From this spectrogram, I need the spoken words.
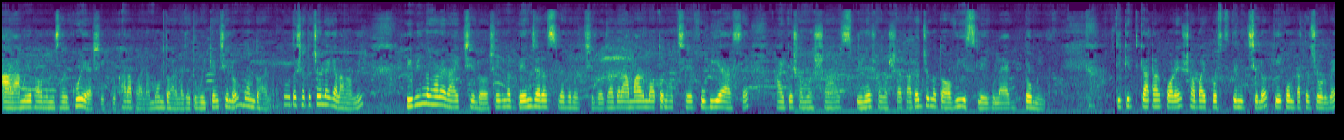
আর আমিও ভাবলাম যে ঘুরে আসি, একটু খারাপ হয় না, মন্দ হয় না, যেহেতু উইকেন্ড ছিল, মন্দ হয় না। তো ওদের সাথে চলে গেলাম আমি। বিভিন্ন ধরনের রাইড ছিল, সেগুলো ডেঞ্জারাস লেভেলের ছিল। যাদের আমার মতন হচ্ছে ফুবিয়া আছে হাইটের সমস্যা স্পিনের সমস্যা, তাদের জন্য তো অবভিয়াসলি এগুলো একদমই টিকিট কাটার পরে সবাই প্রস্তুতি নিচ্ছিল কে কোনটাতে চড়বে।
